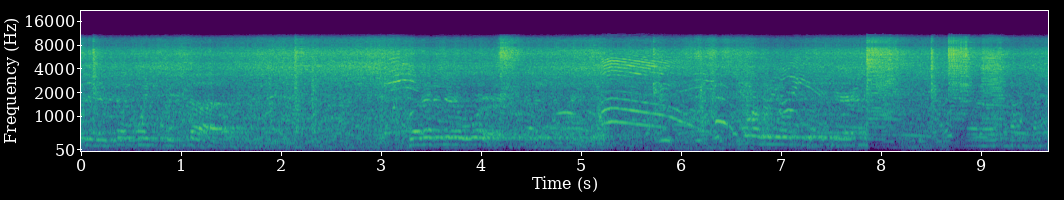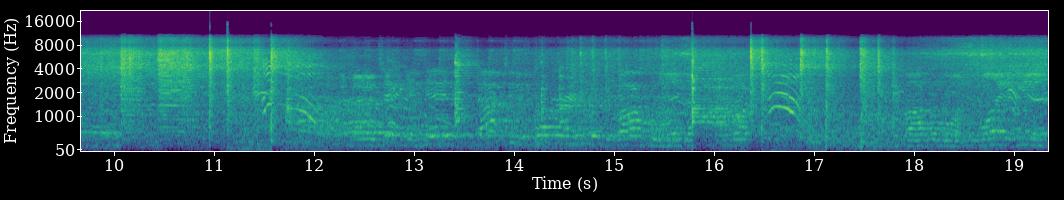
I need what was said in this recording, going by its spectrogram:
There's no points for style. But if there were, more wheels here. Take your head, stop to the corner and put the bottom in. Bottom one, flying in.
